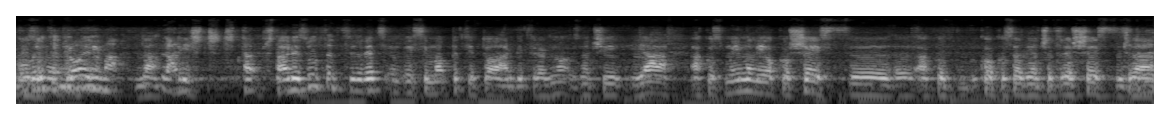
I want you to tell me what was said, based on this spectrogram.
govorimo o brojevima, da. ali šta, šta... rezultat, rec, mislim, opet je to arbitrarno, znači, ja, ako smo imali oko šest, e, ako, koliko sad imam, 46 za,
